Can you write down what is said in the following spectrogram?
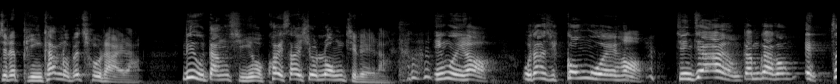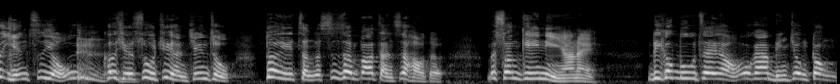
一个片空就要出来啦。你有当时哦，快筛小弄一个啦，因为吼、哦，有当时讲话吼，真正爱红尴尬讲，哎、欸，这言之有物，科学数据很清楚，对于整个市政发展是好的。要算几年啊呢？你个无这哦，我感觉民众党。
